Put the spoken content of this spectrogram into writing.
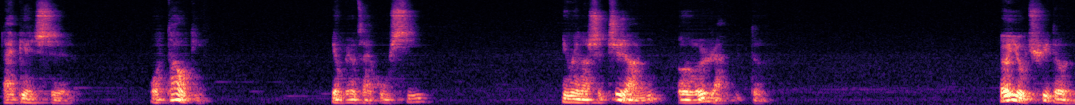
来辨识我到底有没有在呼吸，因为那是自然而然的。而有趣的，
